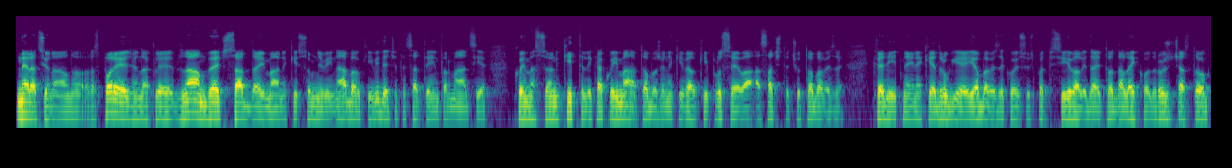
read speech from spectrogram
neracionalno raspoređen. Dakle, znam već sad da ima neki sumnjivi nabavki i vidjet ćete sad te informacije kojima su oni kitili kako ima tobože neki veliki pluseva, a sad ćete čuti obaveze kreditne i neke druge i obaveze koje su ispotpisivali da je to daleko od ružičastog.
